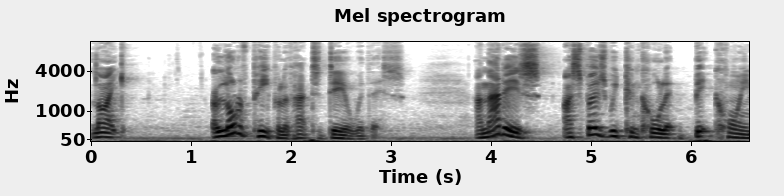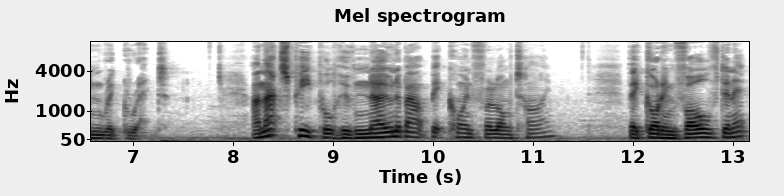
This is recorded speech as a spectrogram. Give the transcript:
like a lot of people have had to deal with this. And that is, I suppose we can call it Bitcoin regret. And that's people who've known about Bitcoin for a long time. They got involved in it.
